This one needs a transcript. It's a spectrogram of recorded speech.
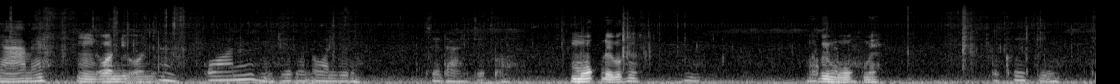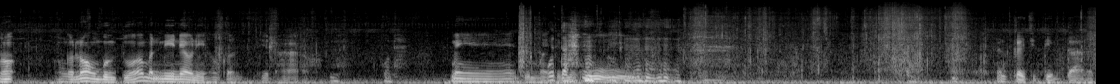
หญ้าแม่อืมอ่อนอยู่อ่อนอยู่ อ่อนเห็ดอ่อนๆอยู่นี่เสียดายเจ็บเอามกเลยบ่ฮะเอาไปมกไหมก็เคยกินมันก็ลองเบิ่งตัวมันมีแนวนี้เขาก็เจ็ดหาเอาพูดนะแม่จุ่มใหม่อุ๊ยจุ่ตายมอู้นั่นไก่จิเต็มตาเลย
